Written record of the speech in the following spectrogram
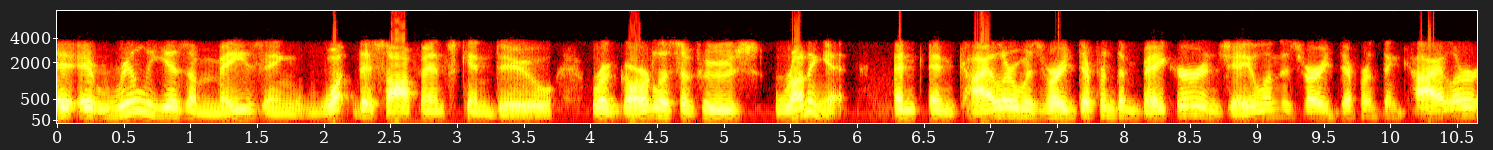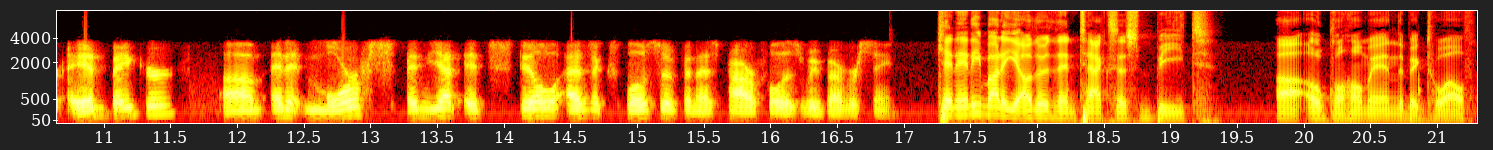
it, it really is amazing what this offense can do, regardless of who's running it. And and Kyler was very different than Baker, and Jalen is very different than Kyler and Baker. Um, and it morphs, and yet it's still as explosive and as powerful as we've ever seen. Can anybody other than Texas beat uh, Oklahoma in the Big Twelve?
